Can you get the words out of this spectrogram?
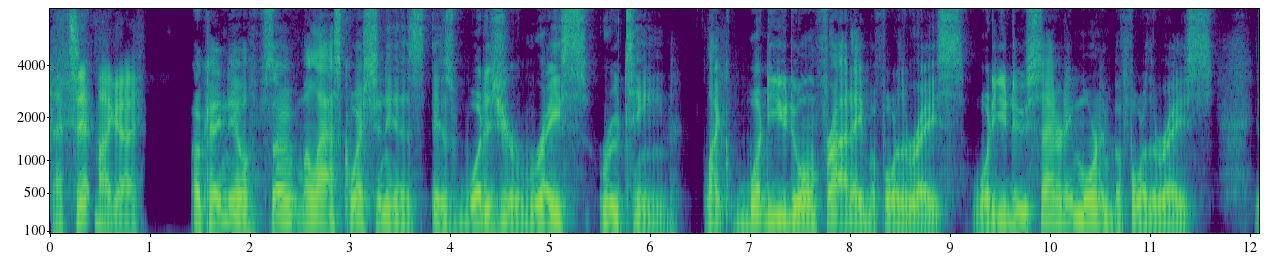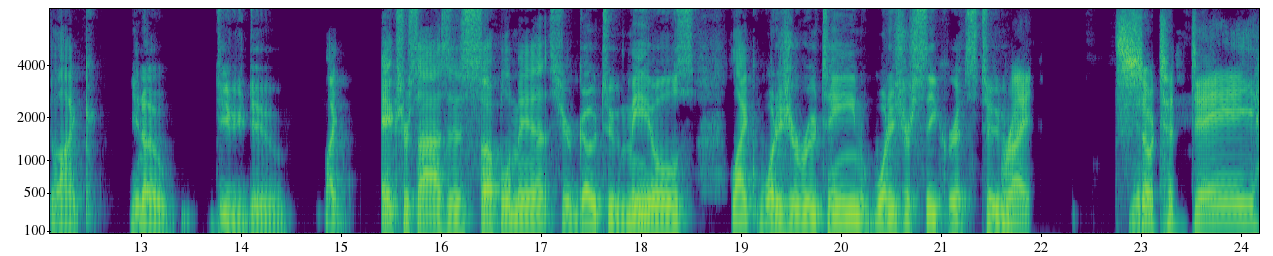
That's it, my guy. Okay, Neil. So my last question is is what is your race routine? Like what do you do on Friday before the race? What do you do Saturday morning before the race? Like, you know, do you do like exercises, supplements, your go-to meals? Like what is your routine? What is your secrets to Right. So know. today,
